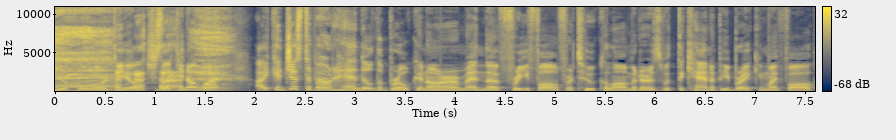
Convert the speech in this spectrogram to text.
your whole ordeal? She's like, You know what? I could just about handle the broken arm and the free fall for two kilometers with the canopy breaking my fall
